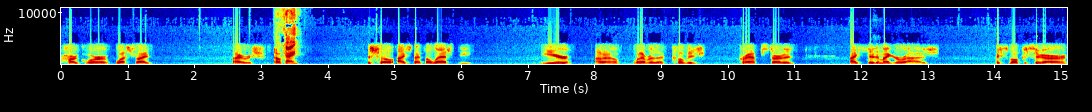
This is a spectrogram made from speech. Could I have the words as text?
hardcore West Side Irish. Okay. So I spent the last year I don't know, whenever the COVID crap started, I sit in my garage, I smoke a cigar,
